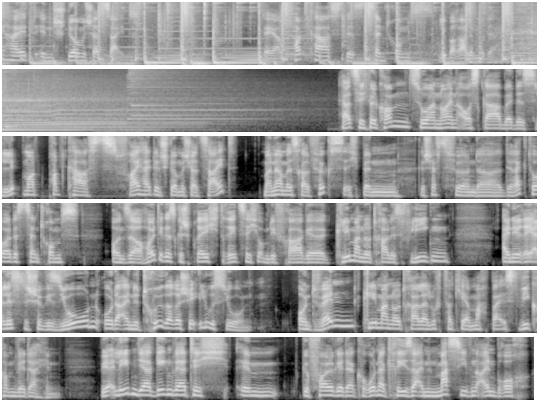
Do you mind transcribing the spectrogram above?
Freiheit in stürmischer Zeit. Der Podcast des Zentrums Liberale Moderne. Herzlich willkommen zur neuen Ausgabe des Lipmod Podcasts Freiheit in stürmischer Zeit. Mein Name ist Ralf Füchs, ich bin geschäftsführender Direktor des Zentrums. Unser heutiges Gespräch dreht sich um die Frage klimaneutrales Fliegen, eine realistische Vision oder eine trügerische Illusion? Und wenn klimaneutraler Luftverkehr machbar ist, wie kommen wir dahin? Wir erleben ja gegenwärtig im Gefolge der Corona-Krise einen massiven Einbruch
